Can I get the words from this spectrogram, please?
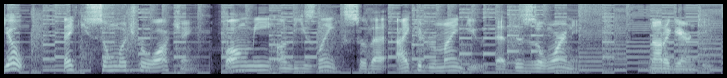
Yo! Thank you so much for watching. Follow me on these links so that I could remind you that this is a warning, not a guarantee.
